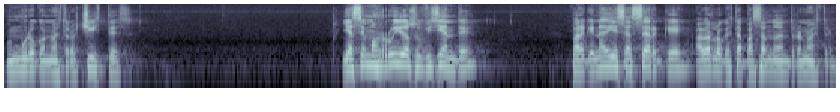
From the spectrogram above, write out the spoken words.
un muro con nuestros chistes. Y hacemos ruido suficiente para que nadie se acerque a ver lo que está pasando dentro nuestro.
